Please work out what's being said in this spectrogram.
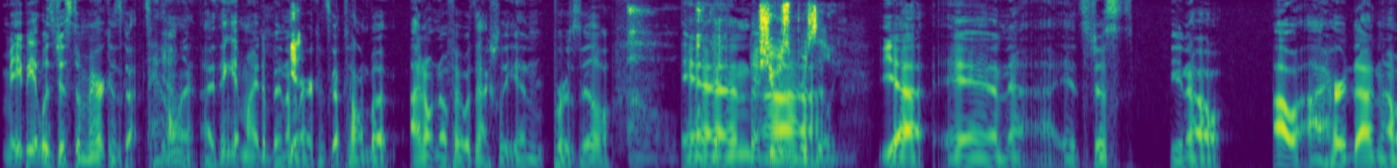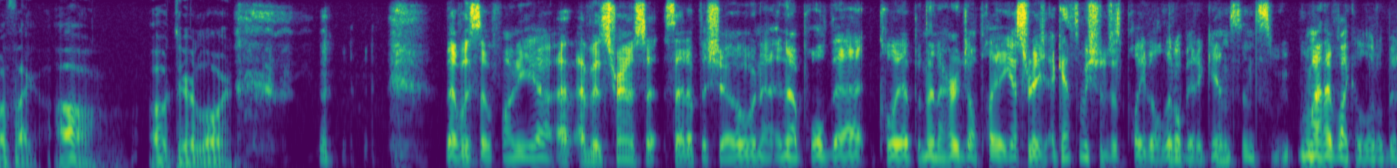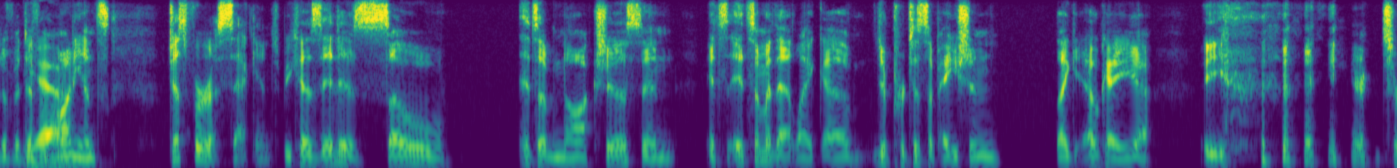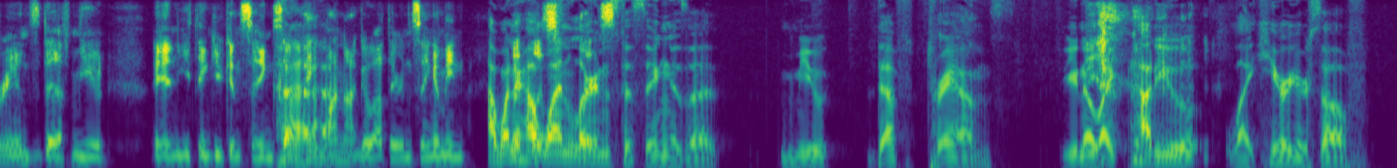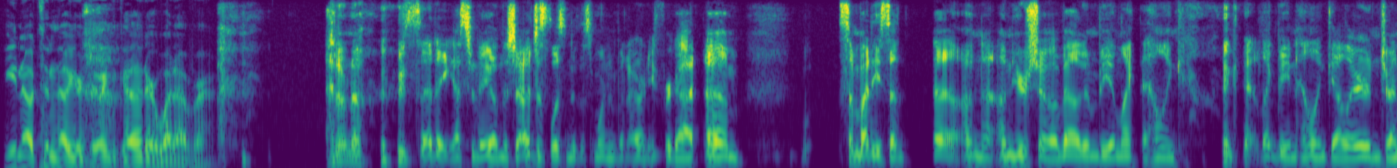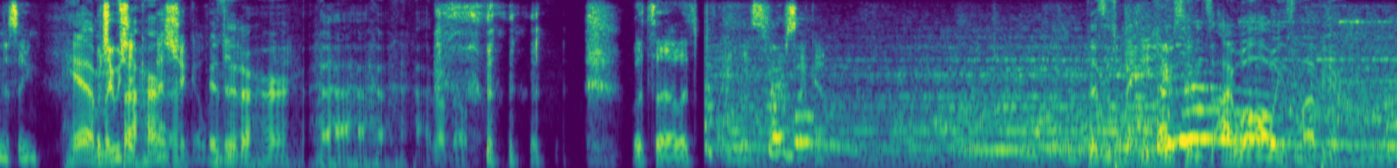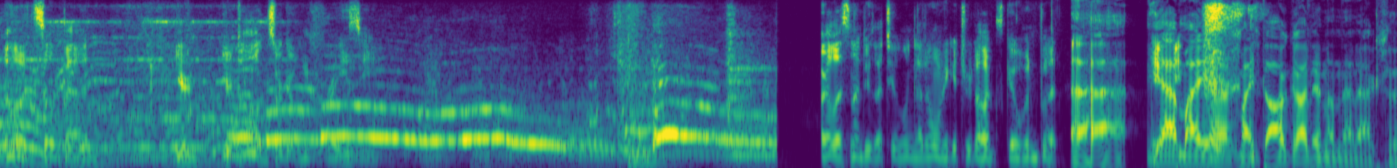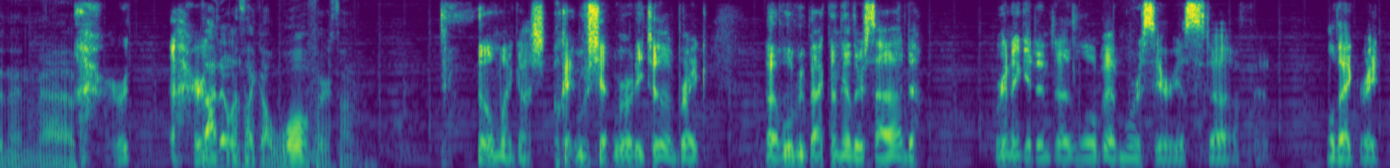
Maybe it was just America's Got Talent. I think it might have been Yeah. America's Got Talent, but I don't know if it was actually in Brazil. Oh, And, yeah, she was uh, Brazilian. Yeah, and uh, it's just you know, I I heard that and I was like, oh, Oh dear lord. That was so funny. Yeah, I, I was trying to set, set up the show, and I, and I pulled that clip, and then I heard y'all play it yesterday. I guess we should just play it a little bit again, since we, we might have like a little bit of a different Yeah. audience, just for a second, because it is so, it's obnoxious, and it's it's some of that like uh, your participation, like okay, yeah, you're trans deaf mute. And you think you can sing, so hey, why not go out there and sing? I mean, I wonder Let- how one learns to sing as a mute, deaf, trans. You know, like how do you like hear yourself? You know, to know you're doing good or whatever. I don't know who said it yesterday on the show. I just listened to this morning, but I already forgot. Um, somebody said uh, on the, on your show about him being like the Helen, like being Helen Keller and trying to sing. Him, But it's we a should- her. I should go Is it a her? I don't know. Let's uh let's play this for a second. This is Whitney Houston's "I Will Always Love You." Oh, it's so bad. Your your dogs are going crazy. All right, let's not do that too long. I don't want to get your dogs going, but Uh, yeah, my uh, my dog got in on that action and uh, I heard I heard thought it was like a wolf or something. Oh my gosh. Okay, well, shit, we're already to the break. Uh, we'll be back on the other side. We're gonna get into a little bit more serious stuff and all that great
